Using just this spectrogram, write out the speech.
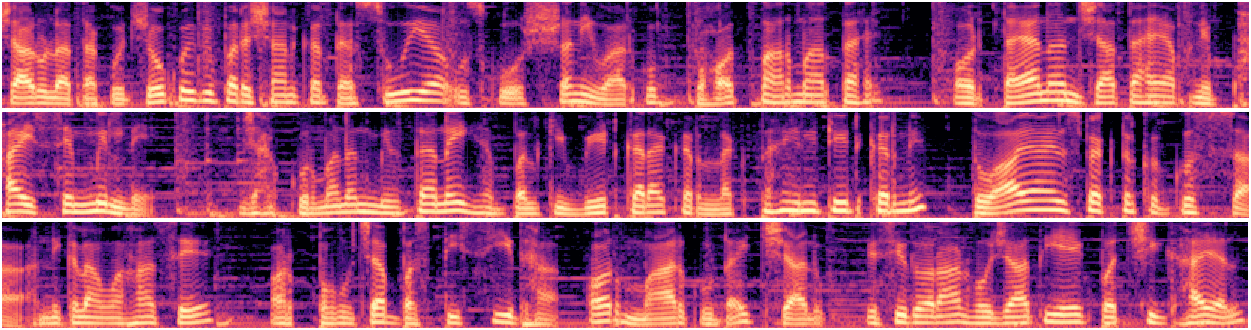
चारुलता को जो कोई भी परेशान करता है, सूर्या उसको शनिवार को बहुत मार मारता है और दयानंद जाता है अपने भाई से मिलने, जहाँ कुरमानंद मिलता नहीं है, बल्कि वेट करा कर लगता है इरिटेट करने। तो आया इंस्पेक्टर को गुस्सा, निकला वहाँ से और पहुँचा बस्ती सीधा और मार कुटाई चालू। इसी दौरान हो जाती है एक बच्ची घायल,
